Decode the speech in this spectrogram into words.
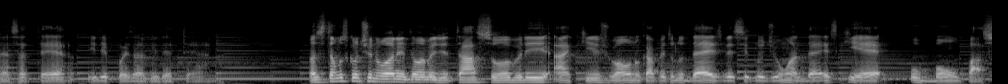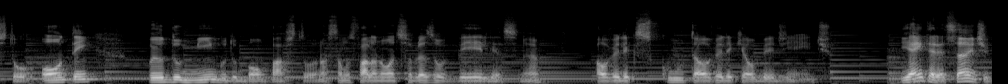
nessa terra e depois a vida eterna. Nós estamos continuando então a meditar sobre aqui João no capítulo 10, versículo de 1 a 10, que é o bom pastor. Ontem foi o domingo do bom pastor. Nós estamos falando ontem sobre as ovelhas, né? A ovelha que escuta, a ovelha que é obediente. E é interessante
